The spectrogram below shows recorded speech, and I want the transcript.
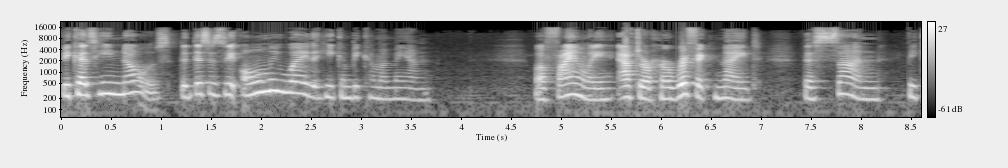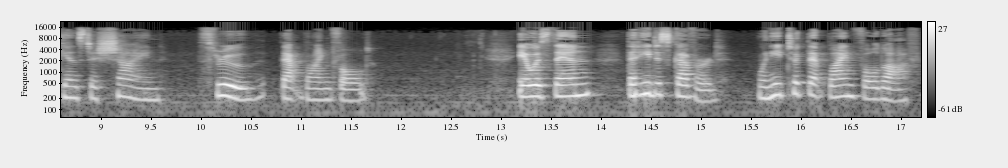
because he knows that this is the only way that he can become a man. Well, finally, after a horrific night, the sun begins to shine through that blindfold. It was then that he discovered, when he took that blindfold off,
